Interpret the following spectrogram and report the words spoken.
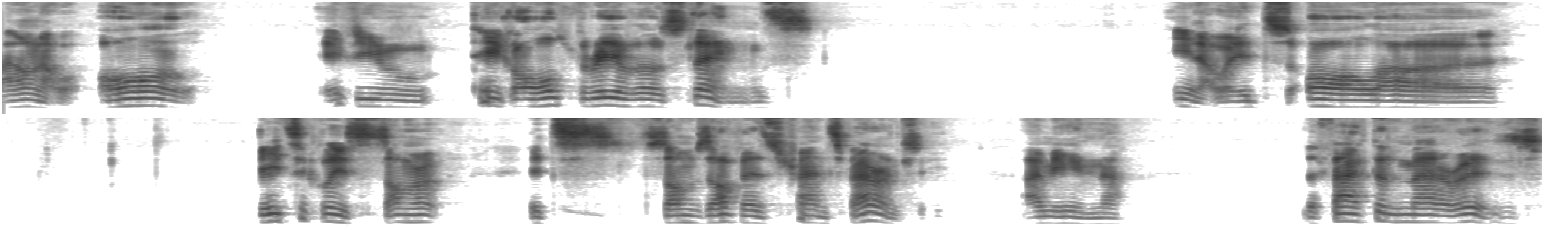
I don't know, all, if you take all three of those things, you know, it's all, uh, basically summer, it sums up as transparency. I mean, the fact of the matter is,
